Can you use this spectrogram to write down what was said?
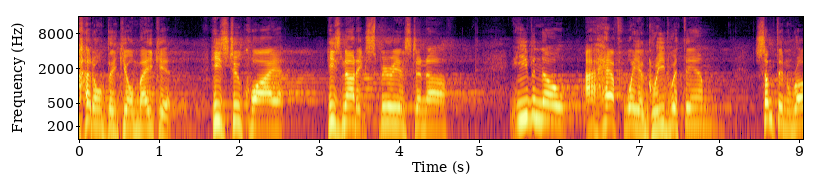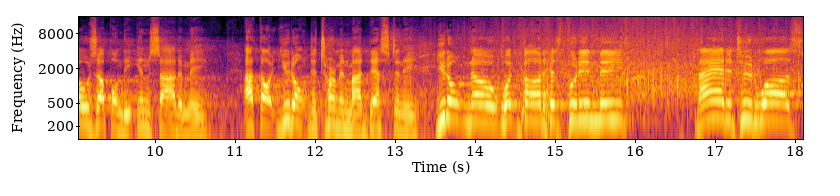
I don't think he'll make it. He's too quiet. He's not experienced enough. Even though I halfway agreed with them, something rose up on the inside of me. I thought, You don't determine my destiny. You don't know what God has put in me. My attitude was,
